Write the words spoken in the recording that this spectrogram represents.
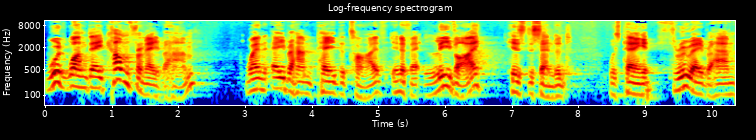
would one day come from Abraham, when Abraham paid the tithe, in effect, Levi, his descendant, was paying it through Abraham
